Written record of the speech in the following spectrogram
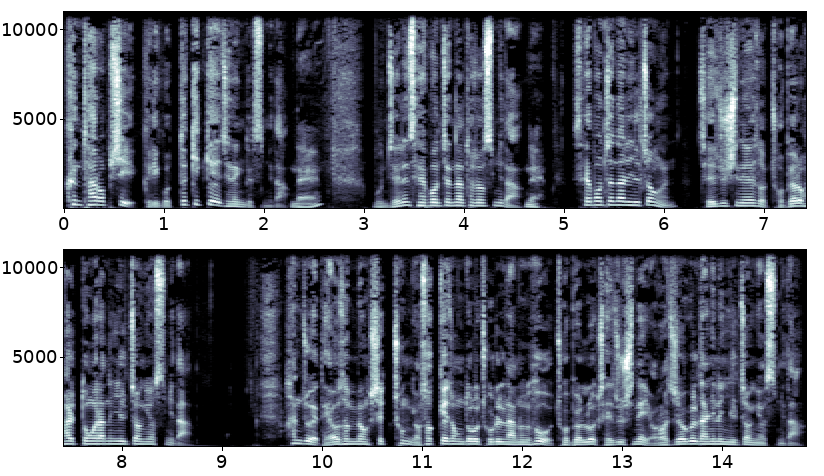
큰 탈 없이 그리고 뜻깊게 진행됐습니다. 네. 문제는 세 번째 날 터졌습니다. 네. 세 번째 날 일정은 제주 시내에서 조별 활동을 하는 일정이었습니다. 한 조에 대여섯 명씩 총 6개 정도로 조를 나눈 후 조별로 제주 시내 여러 지역을 다니는 일정이었습니다.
